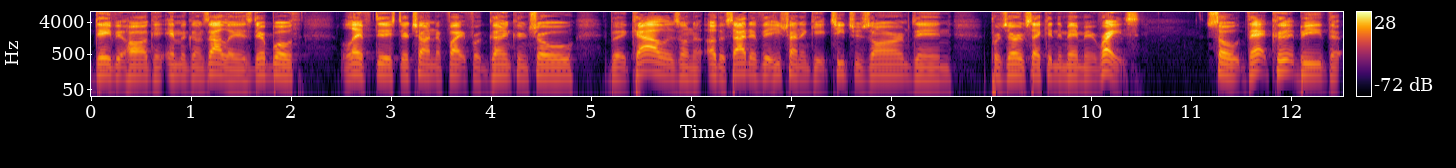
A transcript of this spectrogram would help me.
David Hogg and Emma Gonzalez. They're both leftists. They're trying to fight for gun control, but Kyle is on the other side of it. He's trying to get teachers armed and preserve Second Amendment rights. So that could be the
